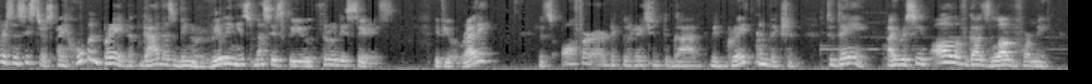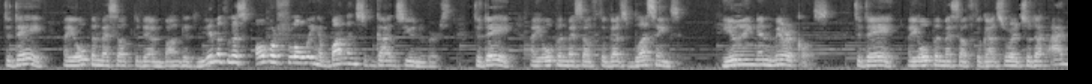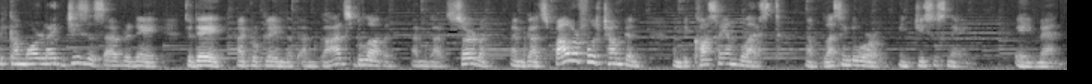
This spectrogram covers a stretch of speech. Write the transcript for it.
Brothers and sisters. I hope and pray that God has been revealing His message to you through this series. If you're ready, let's offer our declaration to God with great conviction. Today, I receive all of God's love for me. Today, I open myself to the unbounded, limitless, overflowing abundance of God's universe. Today, I open myself to God's blessings, healing, and miracles. Today, I open myself to God's Word so that I become more like Jesus every day. Today, I proclaim that I'm God's beloved, I'm God's servant, I'm God's powerful champion, and because I am blessed, I'm blessing the world in Jesus' name. Amen.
